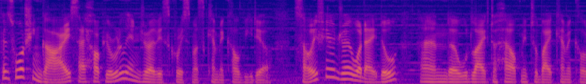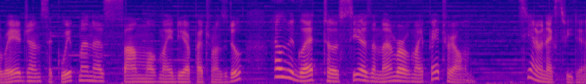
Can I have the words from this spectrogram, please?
Thanks for watching guys, I hope you really enjoy this Christmas chemical video. So if you enjoy what I do and uh, would like to help me to buy chemical reagents, equipment as some of my dear patrons do, I'll be glad to see you as a member of my Patreon. See you in the next video.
